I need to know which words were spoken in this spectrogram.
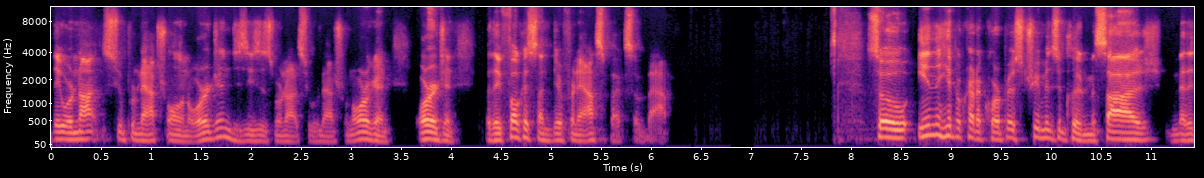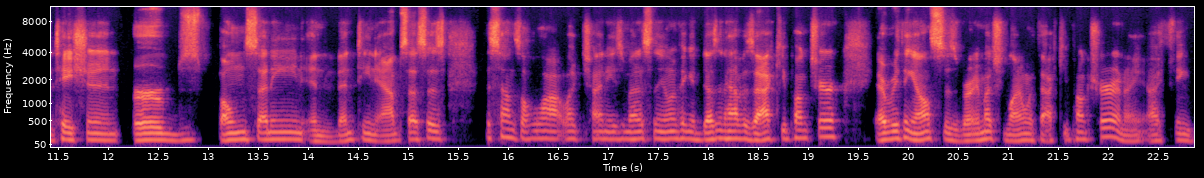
they were not supernatural in origin. Diseases were not supernatural in origin, origin, but they focused on different aspects of that. So in the Hippocratic corpus, treatments include massage, meditation, herbs, bone setting, and venting abscesses. This sounds a lot like Chinese medicine. The only thing it doesn't have is acupuncture. Everything else is very much in line with acupuncture. And I, I think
